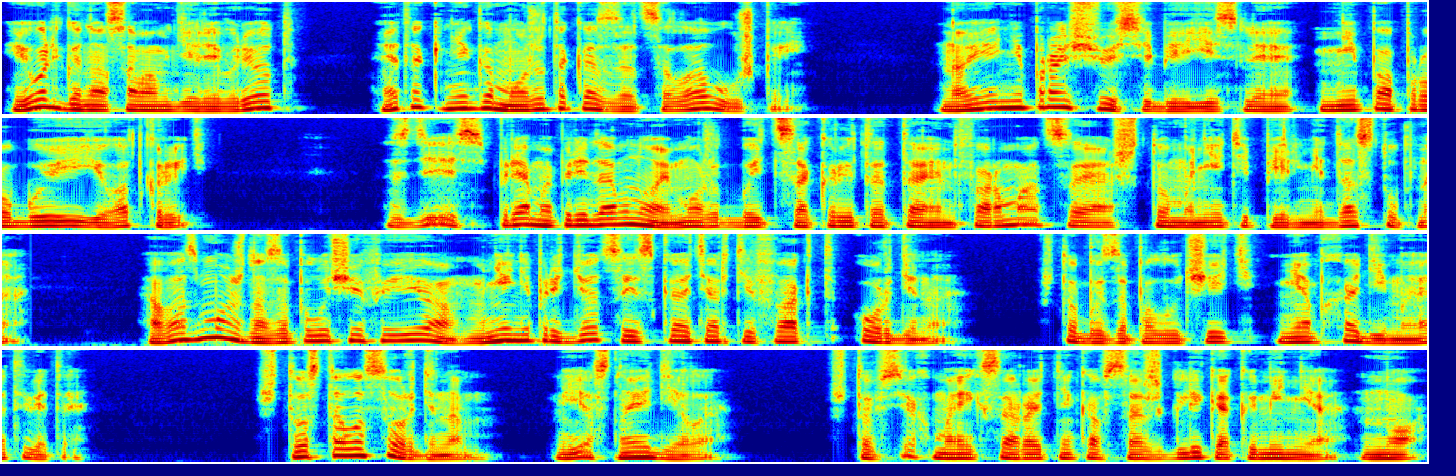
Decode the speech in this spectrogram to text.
и Ольга на самом деле врет, эта книга может оказаться ловушкой. Но я не прощу себе, если не попробую ее открыть. Здесь, прямо передо мной, может быть сокрыта та информация, что мне теперь недоступна. А возможно, заполучив ее, мне не придется искать артефакт Ордена, чтобы заполучить необходимые ответы. Что стало с Орденом? Ясное дело, что всех моих соратников сожгли, как и меня, но,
